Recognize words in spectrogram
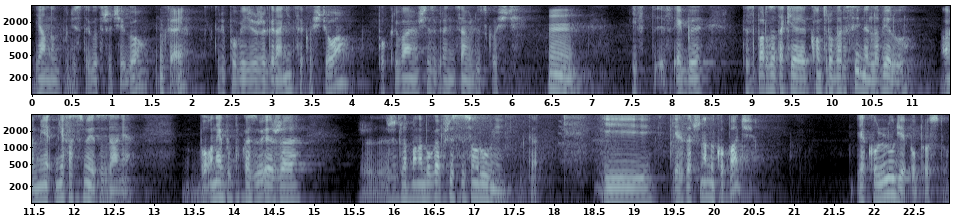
Jana XXIII, Okej. który powiedział, że granice Kościoła pokrywają się z granicami ludzkości. Hmm. I w, w jakby to jest bardzo takie kontrowersyjne dla wielu, ale mnie, mnie fascynuje to zdanie, bo on jakby pokazuje, że, że, że dla Pana Boga wszyscy są równi. Tak. I jak zaczynamy kopać, jako ludzie po prostu,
